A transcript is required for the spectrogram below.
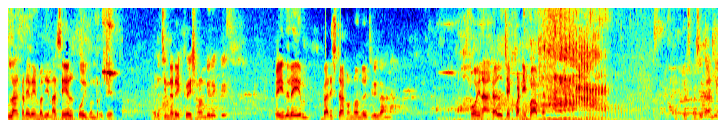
எல்லா கடையிலையும் பார்த்தீங்கன்னா சேல் போய் கொண்டிருக்கு ஒரு சின்ன டெக்கரேஷன் ஒன்று இருக்குது இப்போ இதுலேயும் பரிஸ்டா கொண்டு வந்து வச்சுருக்காங்க. போய் நாங்கள் செக் பண்ணி பார்ப்போம். கிறிஸ்மஸுக்காண்டி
